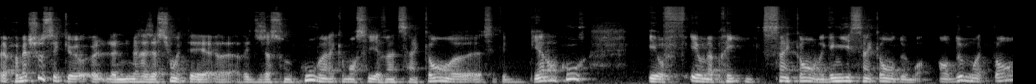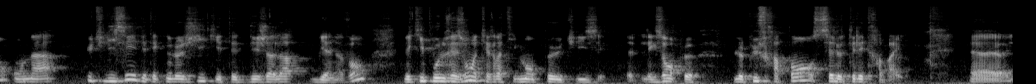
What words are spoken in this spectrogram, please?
La première chose, c'est que la numérisation était, avait déjà son cours. Hein. elle a commencé il y a 25 ans, c'était bien en cours. Et, on a pris 5 ans, on a gagné 5 ans en deux mois. En deux mois de temps, on a utiliser des technologies qui étaient déjà là bien avant, mais qui pour une raison étaient relativement peu utilisées. L'exemple le plus frappant, c'est le télétravail. Euh,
